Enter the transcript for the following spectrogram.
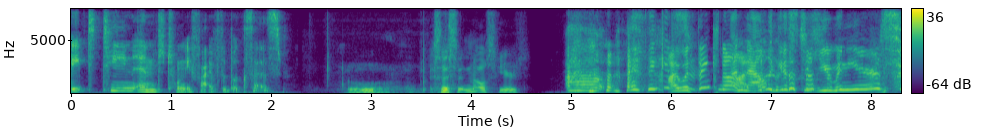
18 and 25, the book says. Ooh. Is this in mouse years? Uh, I think it's I would think not. analogous to human years.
